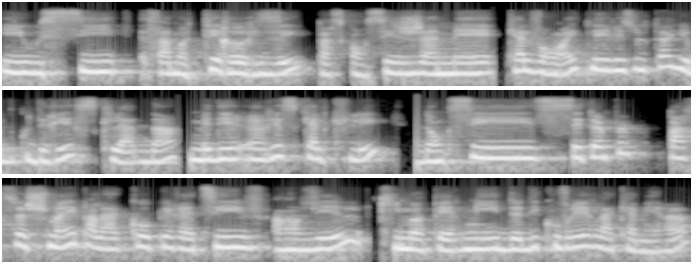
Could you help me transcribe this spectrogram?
et aussi ça m'a terrorisé parce qu'on sait jamais quels vont être les résultats. Il y a beaucoup de risques là-dedans, mais des, un risque calculé. Donc c'est un peu par ce chemin, par la coopérative en ville, qui m'a permis de découvrir la caméra.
